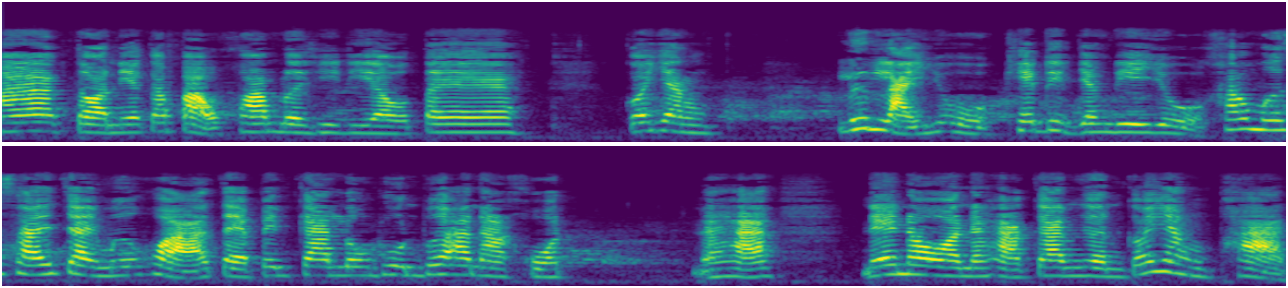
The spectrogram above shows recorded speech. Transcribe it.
มาก ตอนนี้กระเป๋าความเลยทีเดียว แต่ก็ยังลื่นไหลอยู่ เครดิตยังดีอยู่ เข้ามือซ้ายจ่ายมือขวา แต่เป็นการลงทุนเพื่ออนาคตนะคะ แน่นอนนะคะ การเงินก็ยังผ่าน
